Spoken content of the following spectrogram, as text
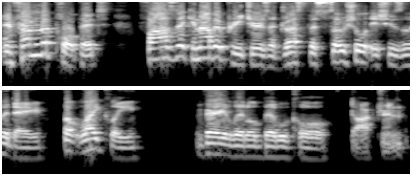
And from the pulpit, Fosdick and other preachers addressed the social issues of the day, but likely very little biblical doctrine.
